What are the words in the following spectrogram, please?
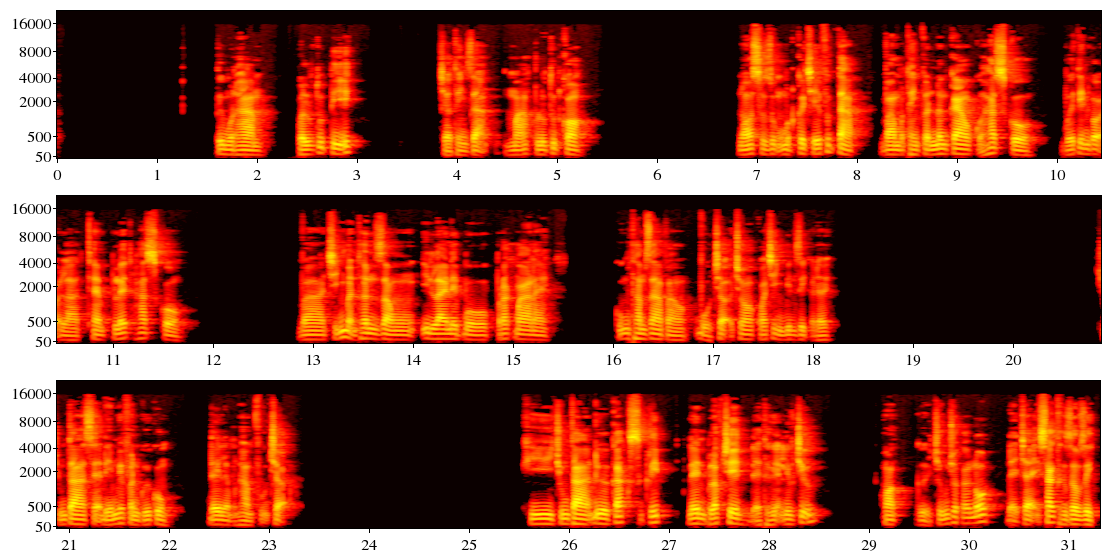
Từ một hàm Bluetooth TX trở thành dạng mã Bluetooth Core. Nó sử dụng một cơ chế phức tạp và một thành phần nâng cao của Haskell với tên gọi là Template Haskell. Và chính bản thân dòng Inlineable Pragma này cũng tham gia vào bổ trợ cho quá trình biên dịch ở đây. Chúng ta sẽ đến với phần cuối cùng. Đây là một hàm phụ trợ. Khi chúng ta đưa các script lên blockchain để thực hiện lưu trữ hoặc gửi chúng cho các nốt để chạy xác thực giao dịch,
